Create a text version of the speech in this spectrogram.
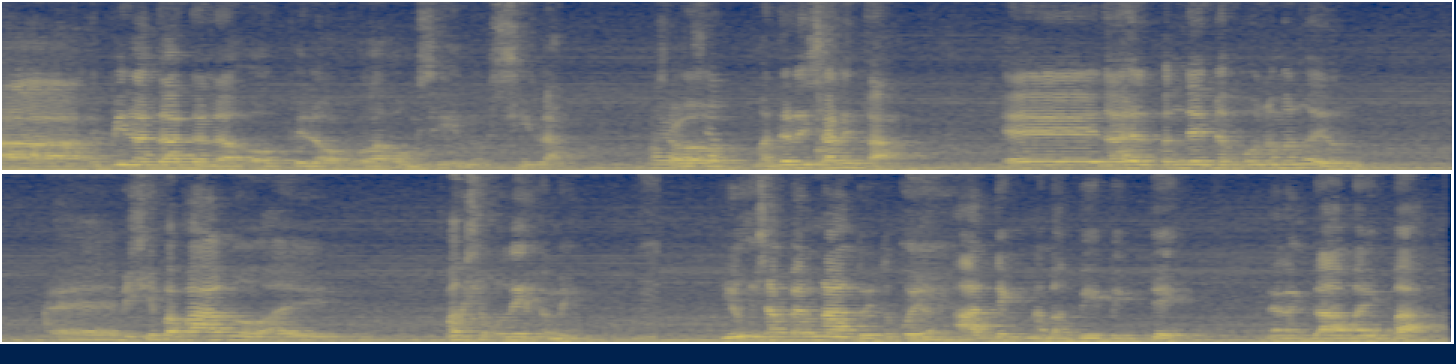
ah ipinadadala o pinakukuha kung sino sila. Alright, so, so- madaling salita, eh dahil pandemya po naman ngayon, eh bisi pa paano ay magsukli kami. Yung isang Fernando, ito po yung addict na magbibigti na nagdamay pa.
